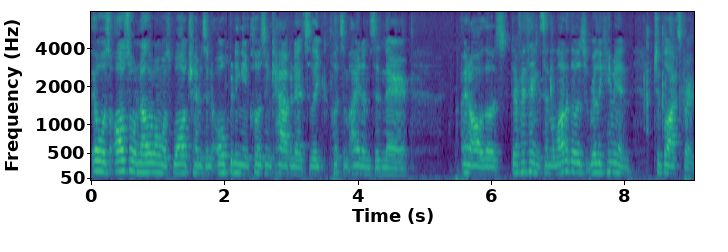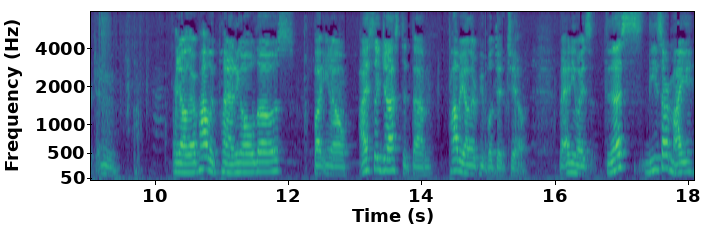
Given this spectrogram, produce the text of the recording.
it was also another one was wall trims and opening and closing cabinets so you could put some items in there and all those different things. And a lot of those really came in to Bloxburg and you know, they're probably planning all those, but you know, I suggested them. Probably other people did too. But anyways, this these are my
